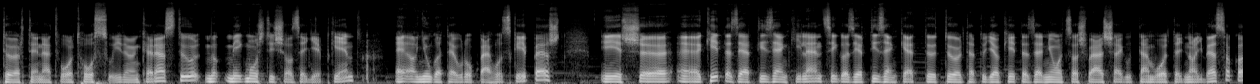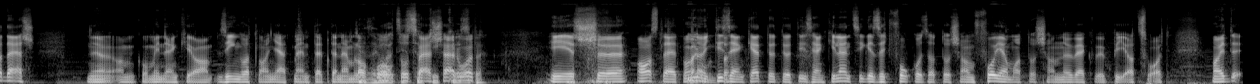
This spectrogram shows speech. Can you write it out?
történet volt hosszú időn keresztül, még most is az egyébként, e, a Nyugat-Európához képest, és 2019-ig azért 12-től, tehát ugye a 2008-as válság után volt egy nagy beszakadás, amikor mindenki az ingatlanját mentette, nem lakóautót vásárolt. Közbe és azt lehet mondani, hogy 12-től 19-ig ez egy fokozatosan, folyamatosan növekvő piac volt. Majd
